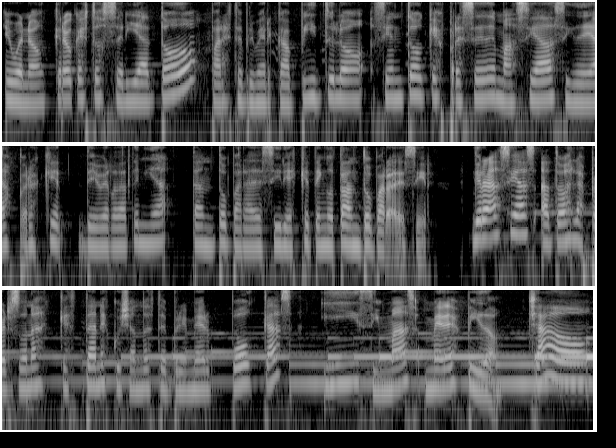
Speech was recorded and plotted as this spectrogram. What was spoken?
Y bueno, creo que esto sería todo para este primer capítulo. Siento que expresé demasiadas ideas, pero es que de verdad tenía tanto para decir y es que tengo tanto para decir. Gracias a todas las personas que están escuchando este primer podcast y sin más me despido. Chao.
